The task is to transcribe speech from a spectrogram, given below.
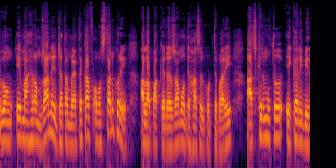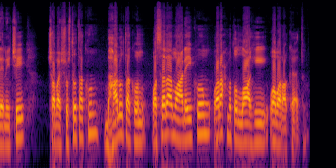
এবং এই মাহে রমজানে যাতে আমরা এতেকাফ অবস্থান করে আল্লাহ পাকের রেজামদে হাসিল করতে পারি। আজকের মতো এখানে বিদায় নিচ্ছি। সবাই সুস্থ থাকুন, ভালো থাকুন। আসসালামু আলাইকুম ওরহমতুল্লাহি ওবরাকাতুহ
